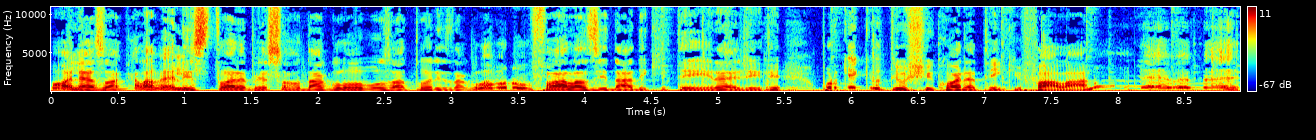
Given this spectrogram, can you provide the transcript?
Olha só, aquela velha história, pessoal da Globo, os atores da Globo não falam as idades que tem, né, gente? Por que, que o tio Chicória tem que falar? Não, é, é, é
